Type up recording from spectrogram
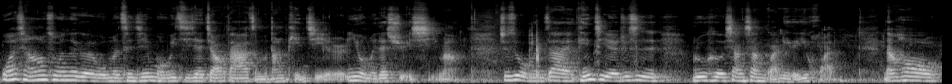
我还想要说，那个我们曾经某一集在教大家怎么当田姐儿，因为我们在学习嘛，就是我们在田姐儿就是如何向上管理的一环。然后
